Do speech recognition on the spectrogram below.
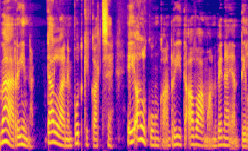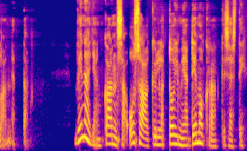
Väärin. Tällainen putkikatse ei alkuunkaan riitä avaamaan Venäjän tilannetta. Venäjän kansa osaa kyllä toimia demokraattisesti,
